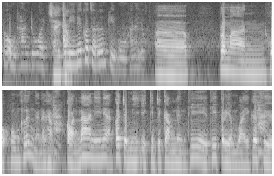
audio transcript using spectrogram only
พระองค์ท่านด้วย ใช่คอัรับนี้เนี่ยก็จะเริ่มกี่โมงคะนายก เอ่อประมาณ6โมงครึ่งอะนะครับ ค่ะก่อนหน้านี้เนี่ยก็จะมีอีกกิจกรรมหนึ่งที่ที่เตรียมไว้ก็ค่ะคือ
